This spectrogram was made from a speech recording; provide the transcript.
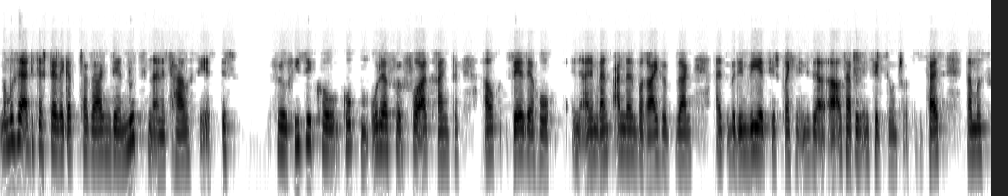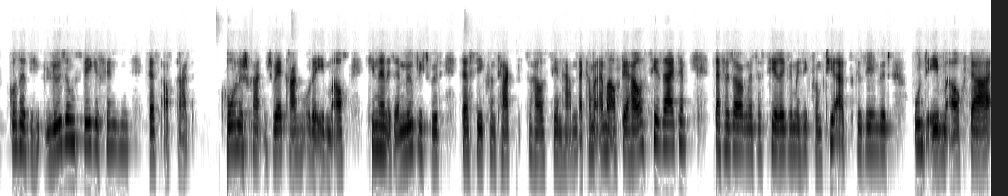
man muss ja an dieser Stelle ganz klar sagen, der Nutzen eines Haustiers ist für Risikogruppen oder für Vorerkrankte auch sehr, sehr hoch in einem ganz anderen Bereich sozusagen, als über den wir jetzt hier sprechen, in dieser, außerhalb des Infektionsschutzes. Das heißt, man muss grundsätzlich Lösungswege finden, dass auch gerade chronisch Kranken, Schwerkranken oder eben auch Kindern es ermöglicht wird, dass sie Kontakt zu Haustieren haben. Da kann man einmal auf der Haustierseite dafür sorgen, dass das Tier regelmäßig vom Tierarzt gesehen wird und eben auch da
